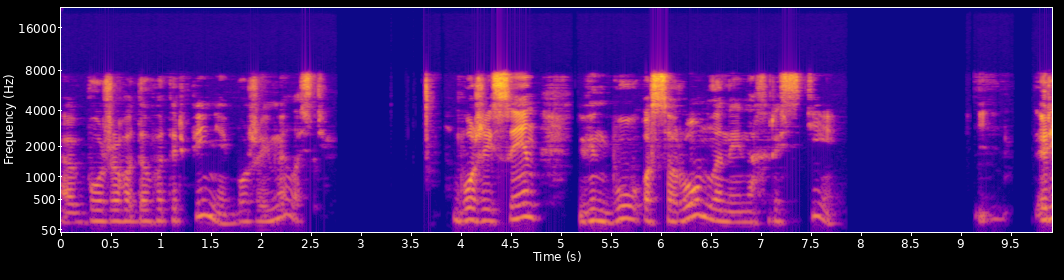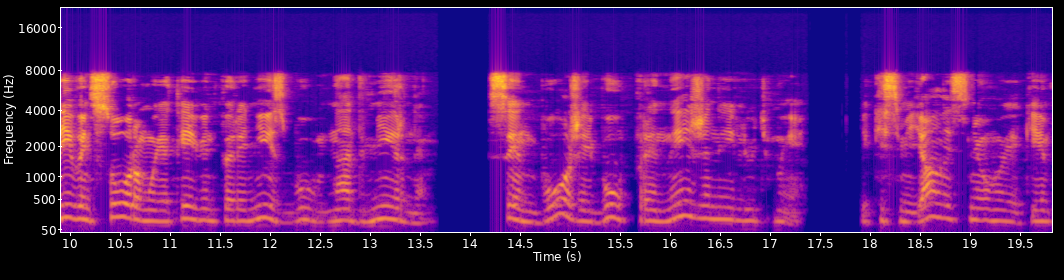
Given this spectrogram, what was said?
е, Божого довготерпіння і Божої милості. Божий син, він був осоромлений на Христі. Рівень сорому, який він переніс, був надмірним. Син Божий був принижений людьми, які сміялись з нього, які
